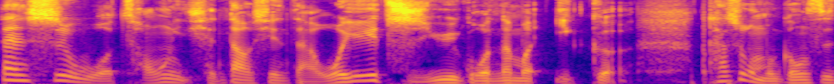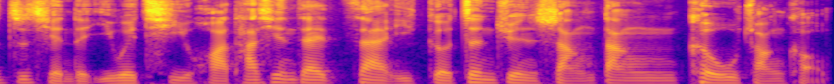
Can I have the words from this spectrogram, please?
但是我从以前到现在，我也只遇过那么一个。他是我们公司之前的一位企划，他现在在一个证券商当客户窗口。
